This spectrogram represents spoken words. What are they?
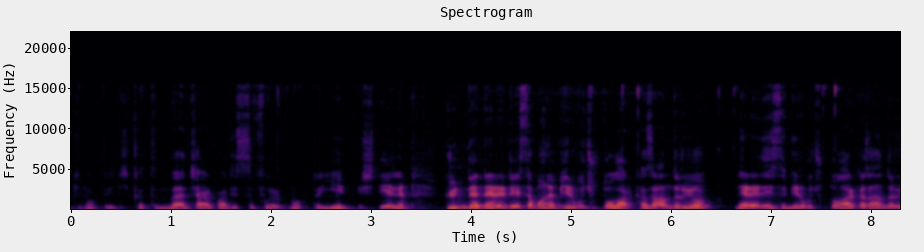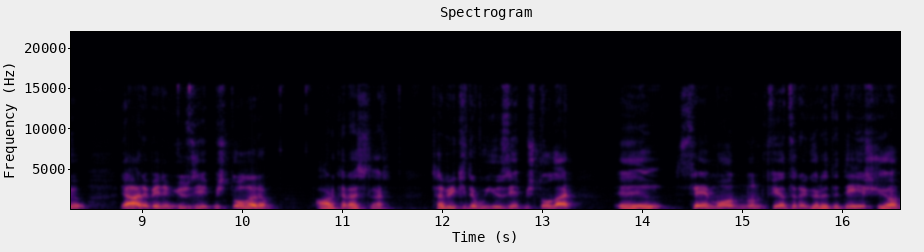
2.2 katında çarpı hadi 0.70 diyelim. Günde neredeyse bana 1.5 dolar kazandırıyor. Neredeyse 1.5 dolar kazandırıyor. Yani benim 170 dolarım arkadaşlar. Tabii ki de bu 170 dolar e, SMO'nun fiyatına göre de değişiyor.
